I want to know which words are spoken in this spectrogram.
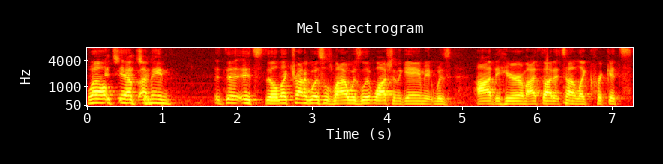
Well, It's- yeah, it's I a- mean, it's the electronic whistles. When I was lit watching the game, it was odd to hear them. I thought it sounded like crickets,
